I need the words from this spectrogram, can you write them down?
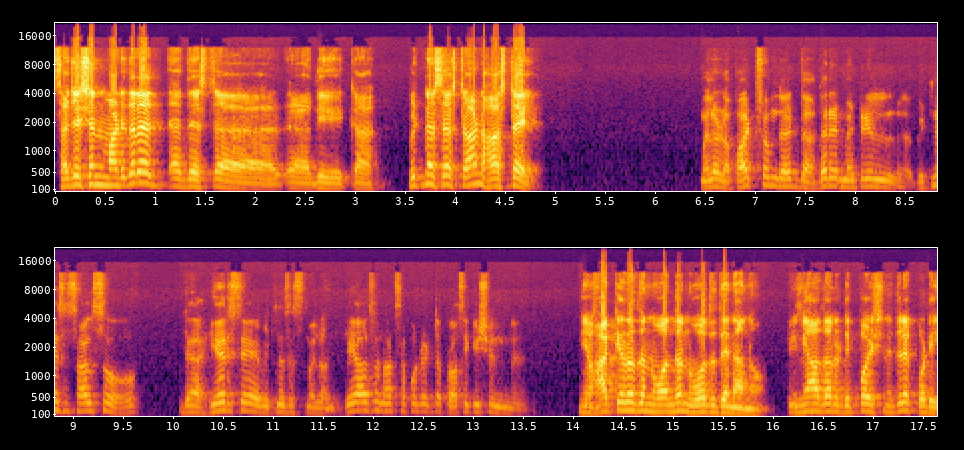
ಸಜೆಷನ್ ಮಾಡಿದ್ದಾರೆ the witness turn hostile My lord, apart from that, the other material witnesses also, the hearsay witnesses, my lord, they also not supported the prosecution. ನೀವು ಹಾಕಿರೋದನ್ನ ಒಂದನ್ನು ಓದಿದೆ ನಾನು. ಇನ್ಯಾವ್ದಾದ್ರು ಡಿಪೋಸಿಷನ್ ಇದ್ರೆ ಕೊಡಿ.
